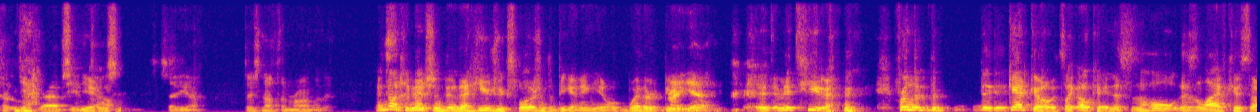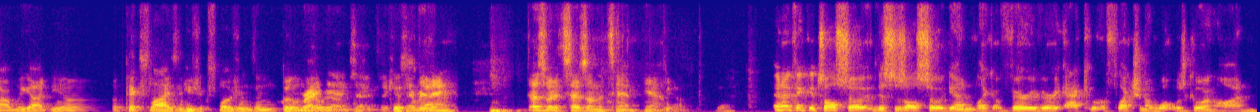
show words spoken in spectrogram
totally Yeah. grabs you and Yeah. pulls you. So yeah, there's nothing wrong with it. And not to mention the, that huge explosion at the beginning, you know, whether it be, Right, you yeah. know, it, I mean, it's huge from the, the, the get go. It's like, okay, this is a whole, this is a live Kiss album. We got, you know, pick slides and huge explosions and boom. Right. Yeah. Exactly. Kiss is Everything does what it says on the tin. Yeah. And I think it's also, this is also, again, like a very, very accurate reflection of what was going on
